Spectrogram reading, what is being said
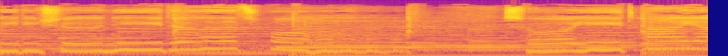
一定是你的错。所以他要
